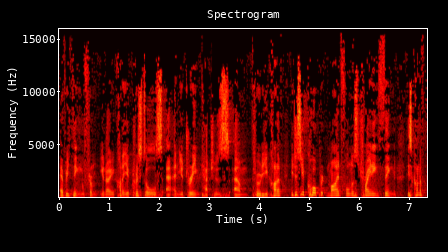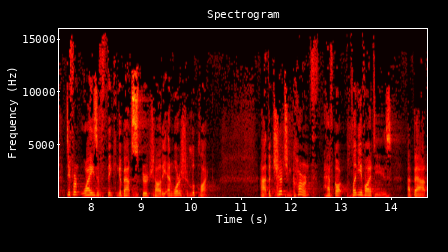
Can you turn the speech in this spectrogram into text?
everything from you know kind of your crystals and your dream catchers um, through to your kind of you're just your corporate mindfulness training thing. These kind of different ways of thinking about spirituality and what it should look like. Uh, the church in Corinth have got plenty of ideas about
